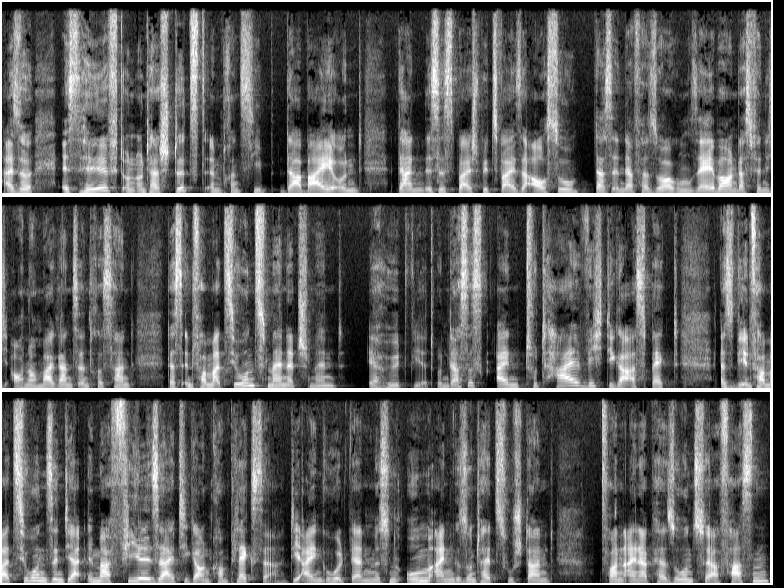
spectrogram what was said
Also es hilft und unterstützt im Prinzip dabei. Und dann ist es beispielsweise auch so, dass in der Versorgung selber, und das finde ich auch nochmal ganz interessant, das Informationsmanagement erhöht wird. Und das ist ein total wichtiger Aspekt. Also die Informationen sind ja immer vielseitiger und komplexer, die eingeholt werden müssen, um einen Gesundheitszustand von einer Person zu erfassen.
